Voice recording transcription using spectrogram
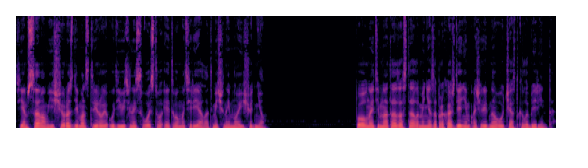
тем самым еще раз демонстрируя удивительные свойства этого материала, отмеченные мной еще днем. Полная темнота застала меня за прохождением очередного участка лабиринта.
